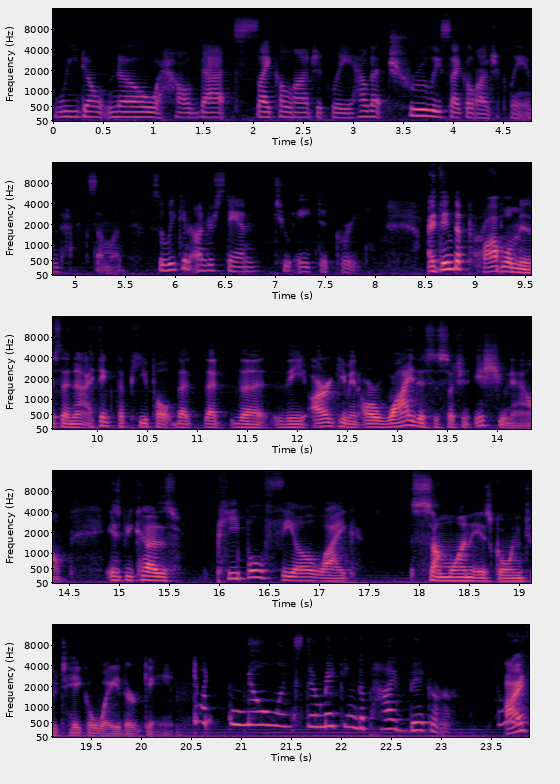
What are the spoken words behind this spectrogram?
we don't know how that psychologically, how that truly psychologically impacts someone. So we can understand to a degree. I think the problem is that I think the people that that the the argument or why this is such an issue now is because people feel like someone is going to take away their game. But no one's, they're making the pie bigger. I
